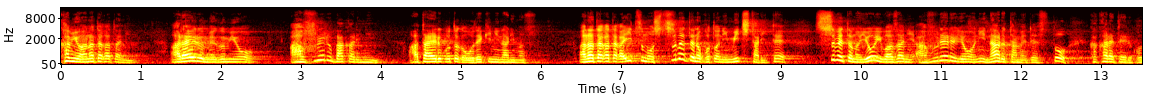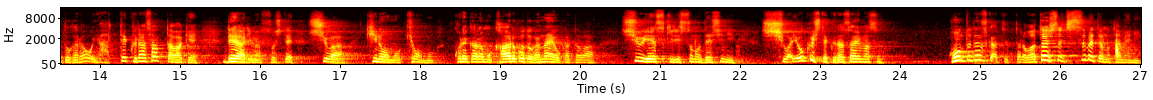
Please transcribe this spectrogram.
神はあなた方にあらゆる恵みをあふれるばかりに与えることがおできになります。あなた方がいつも全てのことに満ち足りて全ての良い技にあふれるようになるためですと書かれている事柄をやってくださったわけであります。そして主は昨日も今日もこれからも変わることがないお方は主イエス・キリストの弟子に主はよくしてくださいます。本当ですかって言ったら私たち全てのために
